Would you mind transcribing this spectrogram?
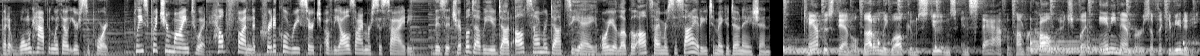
but it won't happen without your support. Please put your mind to it. Help fund the critical research of the Alzheimer's Society. Visit www.alzheimer.ca or your local Alzheimer's Society to make a donation. Campus Dental not only welcomes students and staff of Humber College, but any members of the community.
